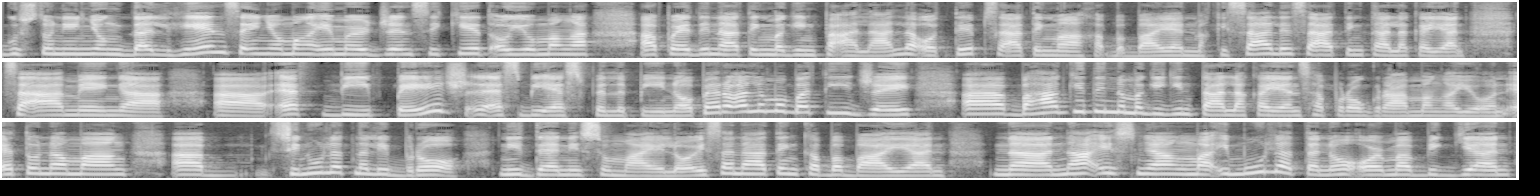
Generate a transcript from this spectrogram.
gusto ninyong dalhin sa inyong mga emergency kit o yung mga uh, pwede nating maging paalala o tips sa ating mga kababayan, makisali sa ating talakayan sa aming uh, uh, FB page, SBS Filipino. Pero alam mo ba, TJ, uh, bahagi din na magiging talakayan sa programa ngayon. Ito namang uh, sinulat na libro ni Dennis Sumailo, isa nating kababayan na nais niyang maimulat ano, or mabigyan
